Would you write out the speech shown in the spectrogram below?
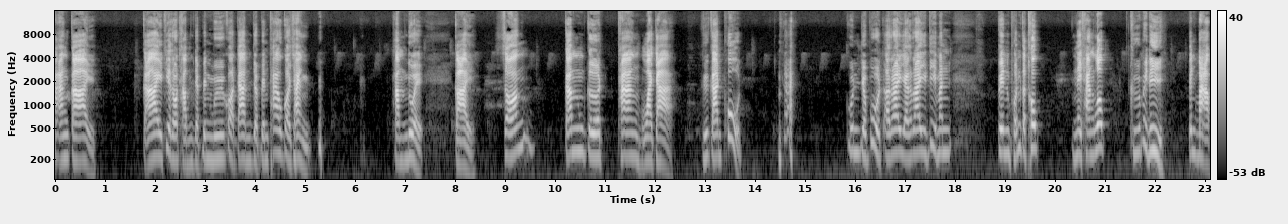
ทางกาย กายที่เราทำจะเป็นมือก็ตามจะเป็นเท้าก็ช่างทำด้วยกายสองกรรมเกิดทางวาจา คือการพูด คุณจะพูดอะไรอย่างไรที่มันเป็นผลกระทบในทางลบคือไม่ดี เป็นบาป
